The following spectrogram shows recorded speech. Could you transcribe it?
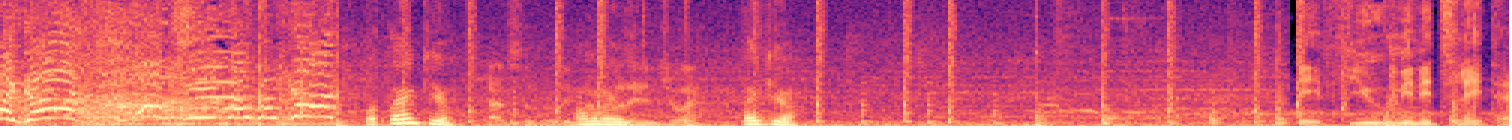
my god! Oh jeez! Oh my god! Well, thank you. Absolutely, I'm gonna- brother. Enjoy. Thank you. A few minutes later.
